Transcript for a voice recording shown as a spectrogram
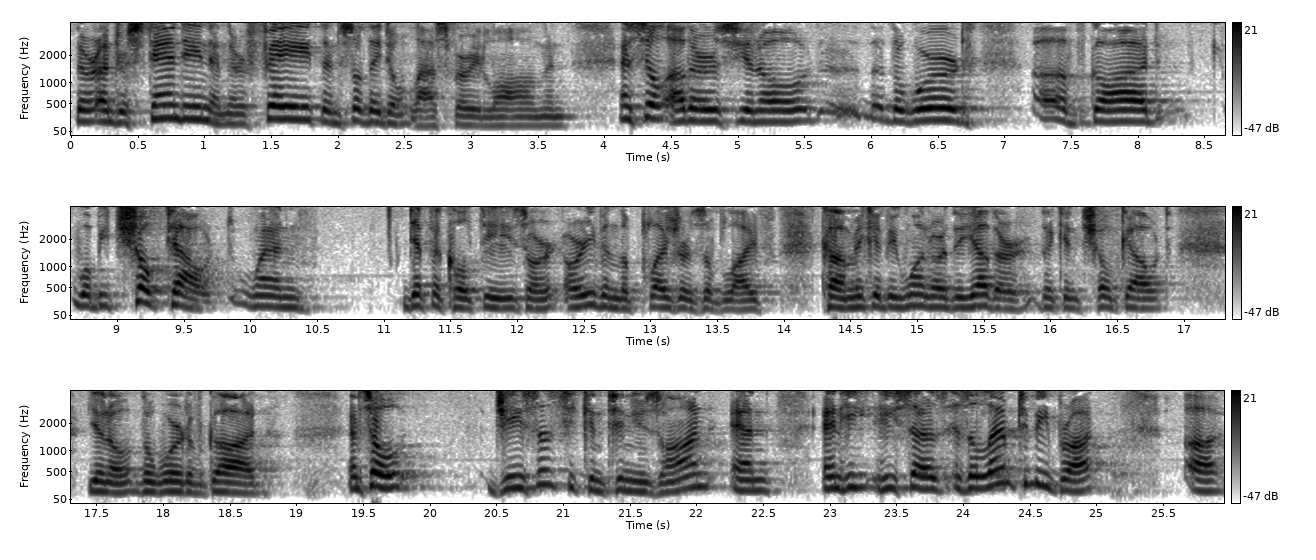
their understanding and their faith, and so they don't last very long. And and still others, you know, the, the word of God will be choked out when difficulties or, or even the pleasures of life come. It could be one or the other that can choke out, you know, the word of God. And so Jesus, he continues on, and, and he, he says, Is a lamp to be brought uh,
